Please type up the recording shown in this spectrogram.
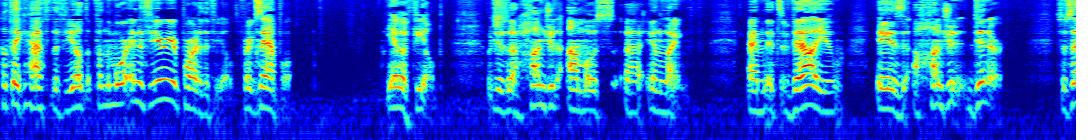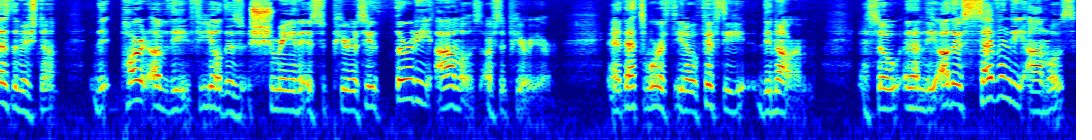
He'll take half of the field from the more inferior part of the field. For example, you have a field which is a hundred amos uh, in length, and its value is a hundred dinar. So says the Mishnah, the part of the field is shmein is superior. Say thirty amos are superior, and that's worth you know fifty dinarim. So then the other seventy amos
